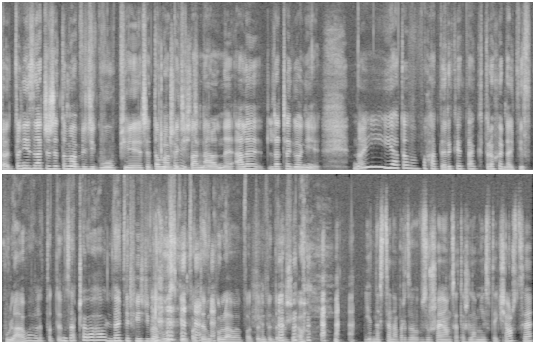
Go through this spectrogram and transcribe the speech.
to, to nie znaczy, że to ma być głupie, że to ma Oczywiście. być banalne, ale dlaczego nie? No i ja to bohaterkę tak trochę najpierw kulała, ale potem zaczęła chodzić. Najpierw jeździła wózkiem, potem kulała, potem wydążała. Jedna scena bardzo wzruszająca też dla mnie jest w tej książce,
